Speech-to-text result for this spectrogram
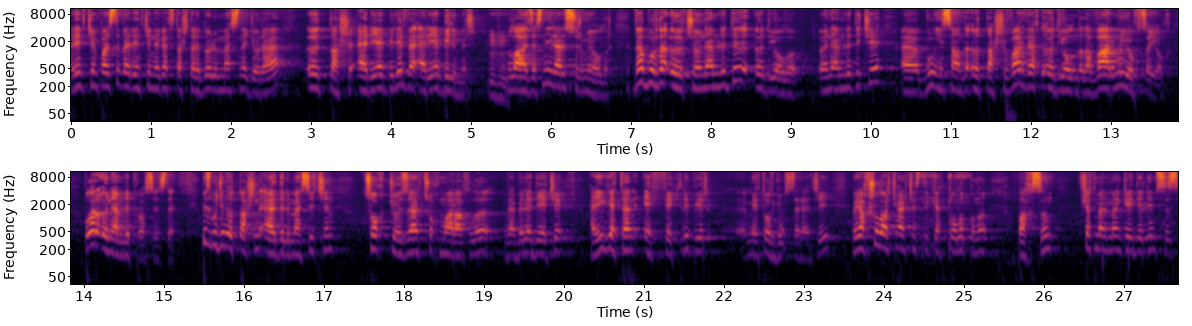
Rentgen pozitiv və rentgen neqativ daşlara bölünməsinə görə öd daşı əriyə bilir və əriyə bilmir. Mülahizəsini irəli sürmək olur. Və burada ölçü önəmlidir, öd yolu önəmlidir ki, bu insanda öd daşı var və yaxud öd yolunda da varmı, yoxsa yox. Bunlar önəmli prosesdir. Biz bu gün öd daşının ərdilməsi üçün çox gözəl, çox maraqlı və belə deyək ki, həqiqətən effektli bir metod göstərəcəyik və yaxşı olar ki, hər kəs diqqətli olub bunu baxsın. Fikət müəllim, mən qeyd edeyim, siz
